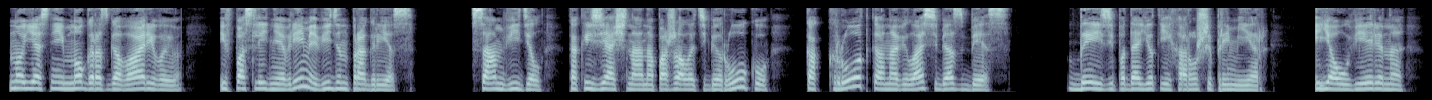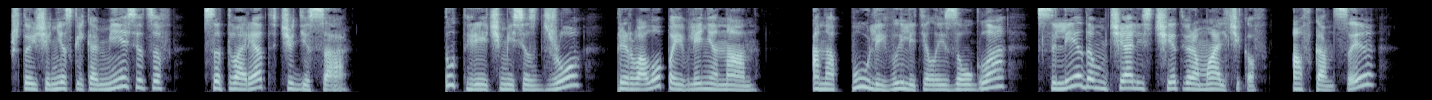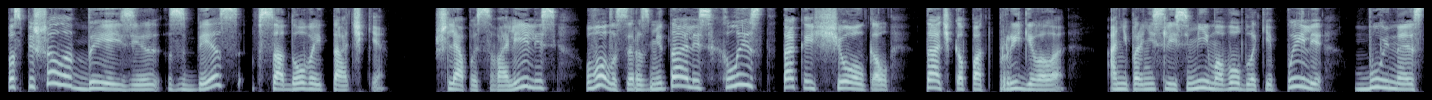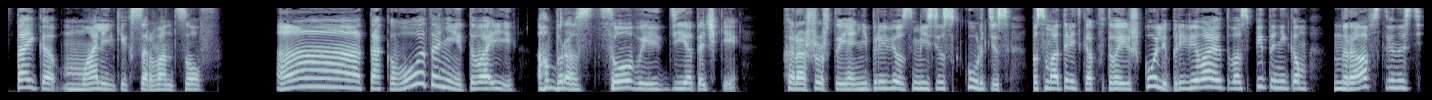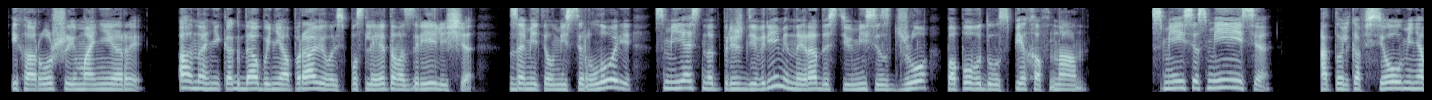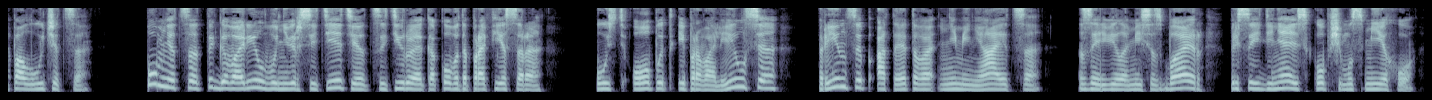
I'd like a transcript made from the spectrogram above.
но я с ней много разговариваю, и в последнее время виден прогресс. Сам видел, как изящно она пожала тебе руку, как кротко она вела себя с Бес. Дейзи подает ей хороший пример, и я уверена, что еще несколько месяцев сотворят чудеса. Тут речь миссис Джо прервало появление Нан. Она пулей вылетела из-за угла, следом мчались четверо мальчиков, а в конце поспешала Дейзи с Бес в садовой тачке. Шляпы свалились, волосы разметались, хлыст так и щелкал, тачка подпрыгивала. Они пронеслись мимо в облаке пыли, буйная стайка маленьких сорванцов. «А, так вот они, твои образцовые деточки!» Хорошо, что я не привез миссис Куртис посмотреть, как в твоей школе прививают воспитанникам нравственность и хорошие манеры. Она никогда бы не оправилась после этого зрелища, заметил мистер Лори, смеясь над преждевременной радостью миссис Джо по поводу успехов Нан. «Смейся, смейся, а только все у меня получится. Помнится, ты говорил в университете, цитируя какого-то профессора, «Пусть опыт и провалился, принцип от этого не меняется», заявила миссис Байер, присоединяясь к общему смеху.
